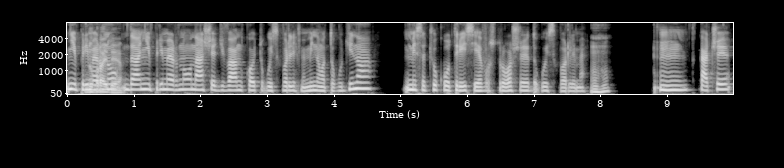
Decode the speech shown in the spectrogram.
Ние примерно, да, ние примерно нашия диван, който го изхвърлихме миналата година, мисля, че около 30 евро струваше да го изхвърлиме. Мгм. М, така че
